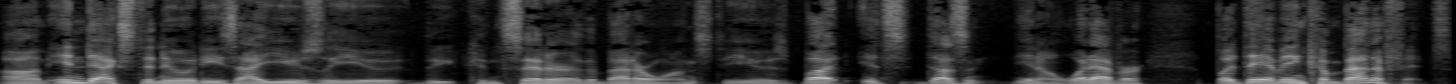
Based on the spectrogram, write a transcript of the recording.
Um, indexed annuities, I usually use, consider the better ones to use, but it doesn't, you know, whatever but they have income benefits.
